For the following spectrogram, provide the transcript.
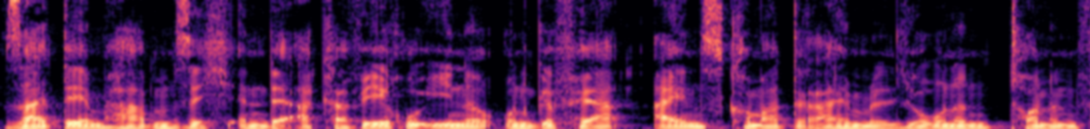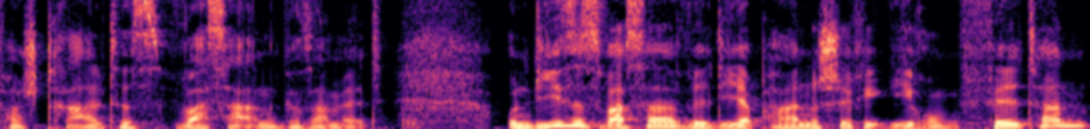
Seitdem haben sich in der AKW-Ruine ungefähr 1,3 Millionen Tonnen verstrahltes Wasser angesammelt. Und dieses Wasser will die japanische Regierung filtern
